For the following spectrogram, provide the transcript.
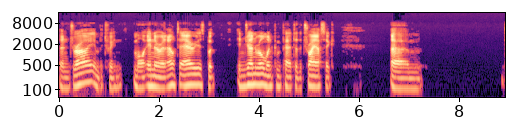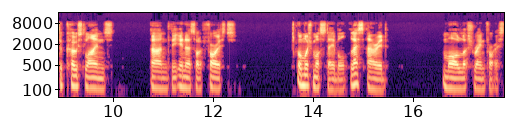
and dry, and between more inner and outer areas, but in general, when compared to the Triassic, um, the coastlines and the inner sort of forests were much more stable, less arid, more lush rainforest.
